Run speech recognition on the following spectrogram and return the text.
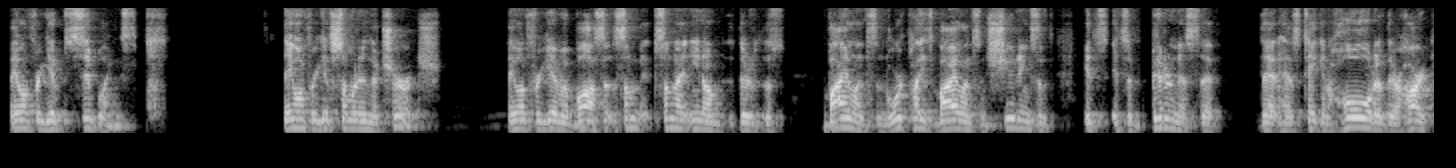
They won't forgive siblings. They won't forgive someone in the church. They won't forgive a boss. Some sometimes you know there's this violence and workplace violence and shootings and it's it's a bitterness that that has taken hold of their heart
